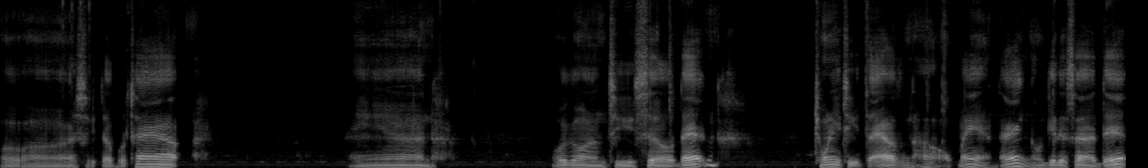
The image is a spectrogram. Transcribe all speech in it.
Oh, uh, I see double tap. And we're going to sell that. 22000 Oh, man. That ain't going to get us out of debt.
